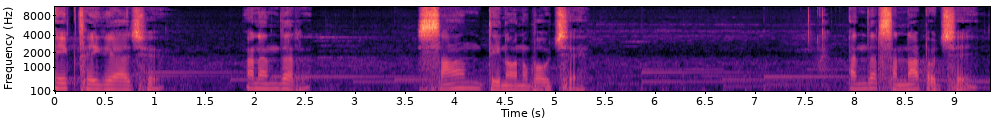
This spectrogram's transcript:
એક થઈ ગયા છે અને અંદર શાંતિનો અનુભવ છે. અંદર સન્નાટો છે.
